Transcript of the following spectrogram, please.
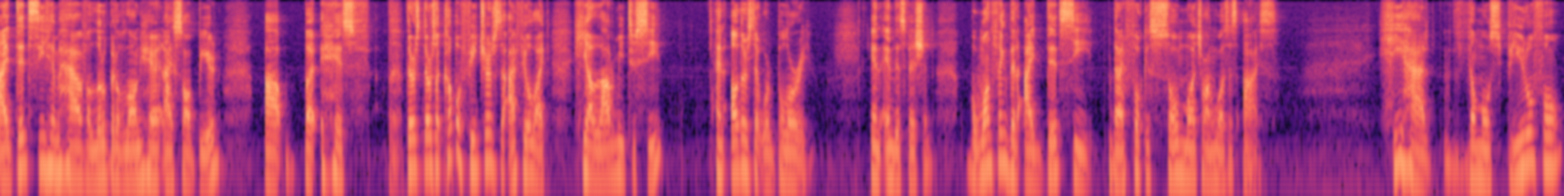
I did see him have a little bit of long hair, and I saw beard, uh, but his there's there's a couple features that I feel like he allowed me to see, and others that were blurry in in this vision. But one thing that I did see that I focused so much on was his eyes. He had the most beautiful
